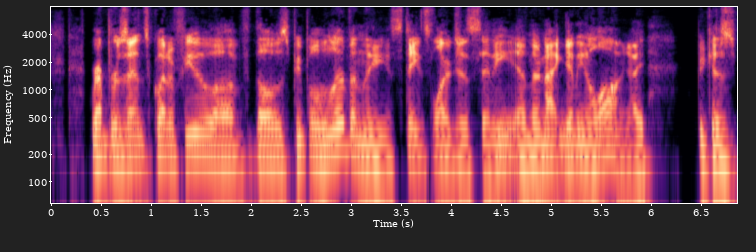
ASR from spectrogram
represents quite a few of those people who live in the state's largest city, and they're not getting along. I because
